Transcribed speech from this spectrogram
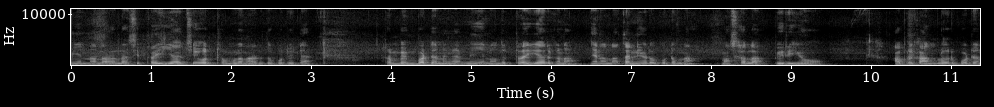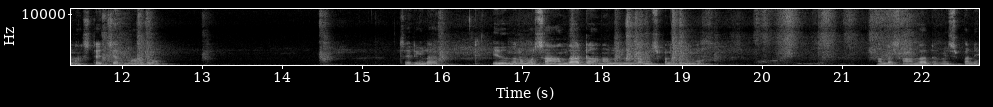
மீன் நல்லா அலசி ட்ரை ஆச்சு. ஒரு ட்ரம்மில் நான் எடுத்து போட்டுக்கிட்டேன் ரொம்ப இம்பார்ட்டனுங்க மீன் வந்து ட்ரையாக இருக்கணும். என்னென்னா தண்ணியோட போட்டோம்னா மசாலா பிரியும். அப்புறம் கார்ன்ஃப்ளவர் போட்டோன்னா ஸ்ட்ரெச்சர் மாறும். சரிங்களா? இது வந்து நம்ம சாந்தாட்டம் நல்லா மிக்ஸ் பண்ணிக்கணுங்க. நல்லா சாந்தாட்டம் மிக்ஸ் பண்ணி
